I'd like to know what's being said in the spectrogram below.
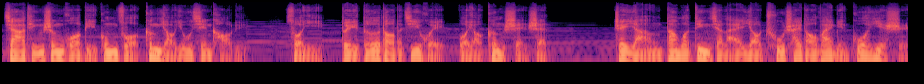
家庭生活比工作更要优先考虑，所以对得到的机会我要更审慎。这样，当我定下来要出差到外面过夜时，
